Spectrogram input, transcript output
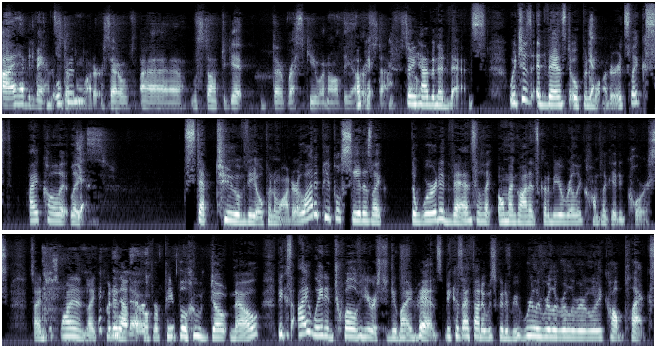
I have advanced open, Open? water, so uh, we'll still have to get the rescue and all the other Okay. stuff. So you have an advance, which is advanced open Yeah. water. It's like I call it like yes, step two of the open water. A lot of people see it as like the word advanced is like, oh my god, it's going to be a really complicated course. So I just wanted to like put it out there for people who don't know because I waited 12 years to do my advanced because I thought it was going to be really, really, really, really complex.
